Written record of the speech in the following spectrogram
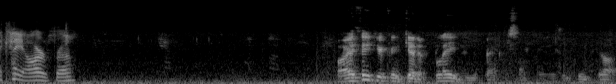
IKR, bro. But I think you can get a plane in the back or something. It's a good dog.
